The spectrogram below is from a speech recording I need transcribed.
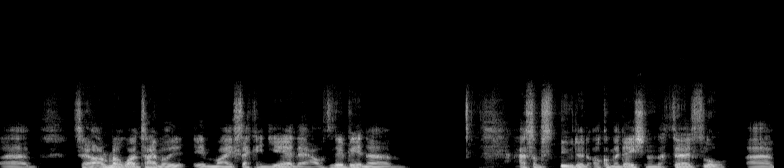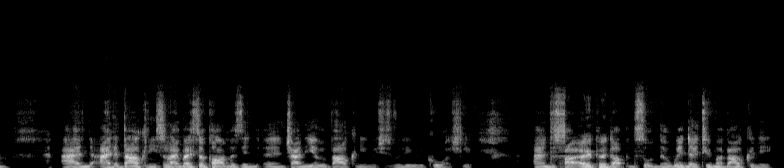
Um, so I remember one time in my second year there, I was living um, some student accommodation on the third floor. Um, and I had a balcony. So like most apartments in, in China, you have a balcony, which is really, really cool actually. And so I opened up the sort of the window to my balcony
